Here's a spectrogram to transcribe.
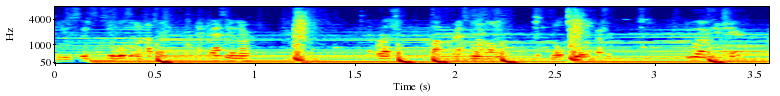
Use this tool. That's in there. Brush. Press on. Just pull it. You have your chair.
